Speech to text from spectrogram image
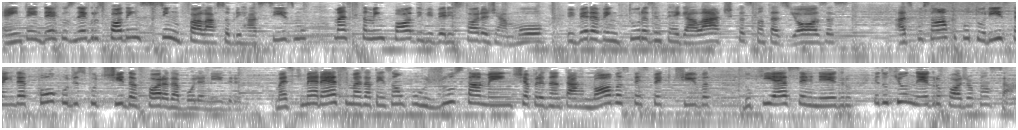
É entender que os negros podem sim falar sobre racismo, mas que também podem viver histórias de amor, viver aventuras intergalácticas fantasiosas. A discussão afrofuturista ainda é pouco discutida fora da bolha negra, mas que merece mais atenção por justamente apresentar novas perspectivas do que é ser negro e do que o negro pode alcançar.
